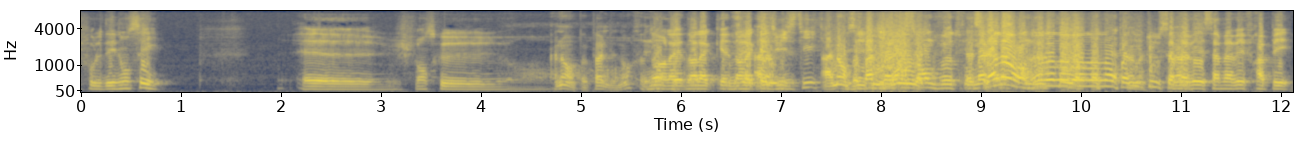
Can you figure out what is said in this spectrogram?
il faut le dénoncer. Euh, je pense que ah non, on peut pas le dénoncer. Non, dans, la, dans la casuistique, ah, ah, ah non, on peut pas le dénoncer. Non, non, non, non, non, pas du tout. Ça m'avait, ça m'avait frappé.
